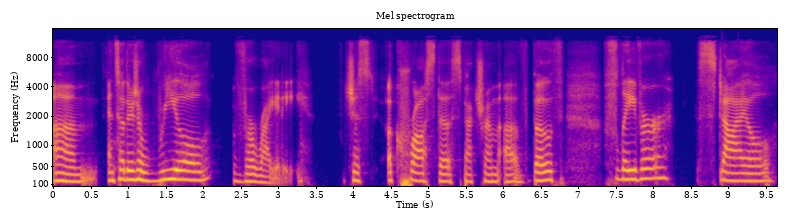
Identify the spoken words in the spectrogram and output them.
Um, and so there's a real variety just across the spectrum of both flavor, style,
